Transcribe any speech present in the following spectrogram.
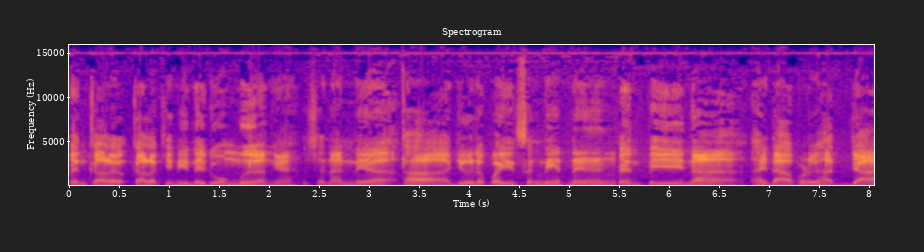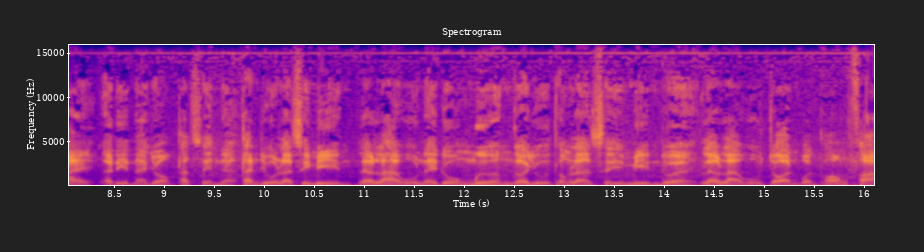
เป็นกาลกาลกินีในดวงเมืองไงเพราะฉะนั้นเนี่ยถ้ายืดออกไปอีกสักนิดหนึ่งเป็นปีหน้าให้ดาวพฤหัสย้าย อดีตนายกทักษิณเนี่ยท่านอยู่ราศีมีน แล้วราหูในดวงเมืองก็อยู่ตรงราศีมีนด้วย แล้วราหูจรบนท้องฟ้า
